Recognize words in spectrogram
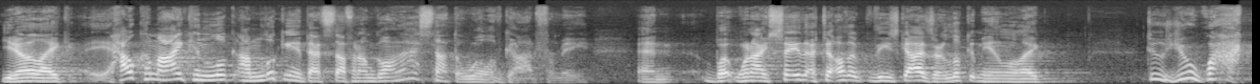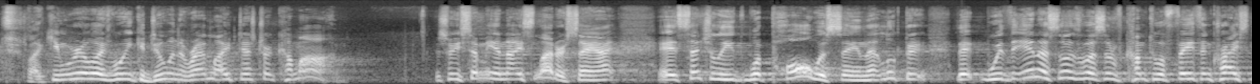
You know, like, how come I can look, I'm looking at that stuff and I'm going, that's not the will of God for me. And, but when I say that to other, these guys, they look at me and they're like, dude, you're whacked. Like, you realize what you could do in the red light district? Come on. And so he sent me a nice letter saying, I, essentially, what Paul was saying that, look, that, that within us, those of us that have come to a faith in Christ,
